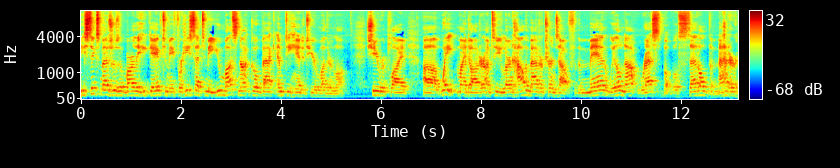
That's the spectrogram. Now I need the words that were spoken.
these six measures of barley he gave to me, for he said to me, You must not go back empty handed to your mother in law. She replied, uh, Wait, my daughter, until you learn how the matter turns out, for the man will not rest, but will settle the matter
